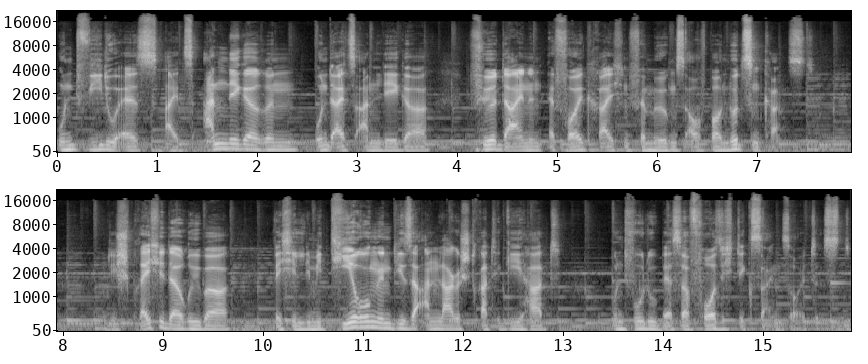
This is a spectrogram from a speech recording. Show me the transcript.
und wie du es als Anlegerin und als Anleger für deinen erfolgreichen Vermögensaufbau nutzen kannst. Und ich spreche darüber, welche Limitierungen diese Anlagestrategie hat und wo du besser vorsichtig sein solltest.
